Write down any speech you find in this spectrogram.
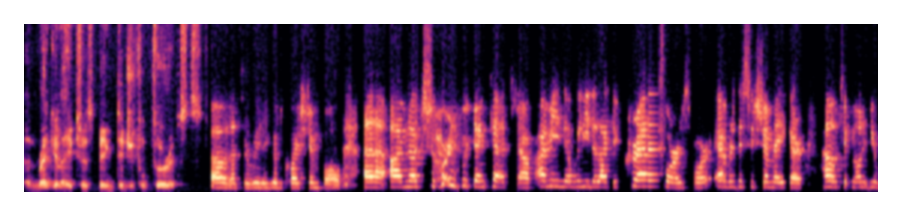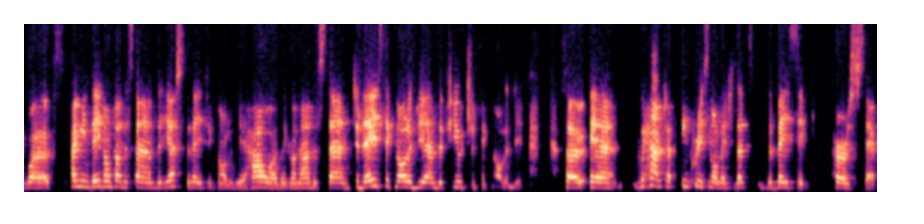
and regulators being digital tourists? Oh, that's a really good question, Paul. Uh, I'm not sure if we can catch up. I mean, we need like a crash course for every decision maker how technology works. I mean, they don't understand the yesterday technology. How are they going to understand today's technology and the future technology? So uh, we have to increase knowledge. That's the basic first step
